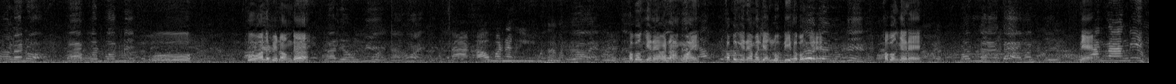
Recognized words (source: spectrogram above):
อะไรเนาะหนาเพิ่นวนนี่โอ้โทรมาเลยพี่น้องเด้อหนาเดียวนี่หนาห้อยนี่หน้าเขามานั่งอีกเออเขาเบิ่งยังไงมาหนาง่อย เขาเบิ่งยังไงมาเลี้ยงลูกดีเขาเบิ่งยังไงเออเลี้ยงลูกนี่เขาเบิ่งยังไงเบิ่งหน้าตามันดีเนี่ย นางนางนี่โค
